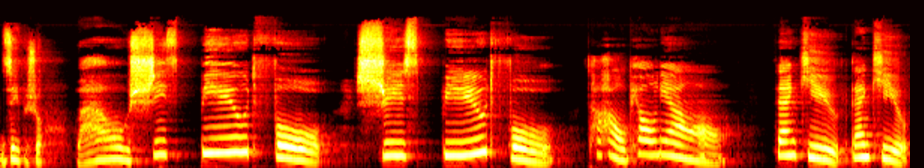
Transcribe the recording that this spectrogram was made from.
Zip 说：“Wow, she's beautiful. She's beautiful. 她好漂亮哦。”Thank you, thank you。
